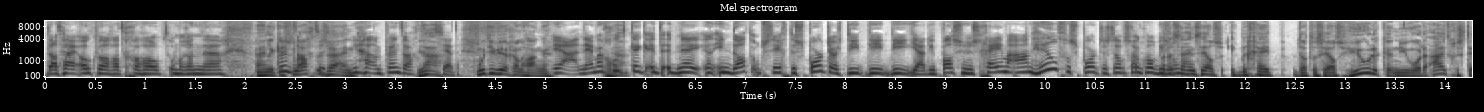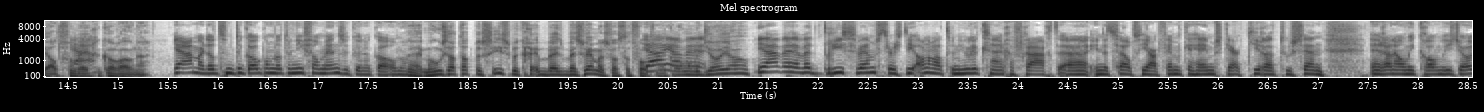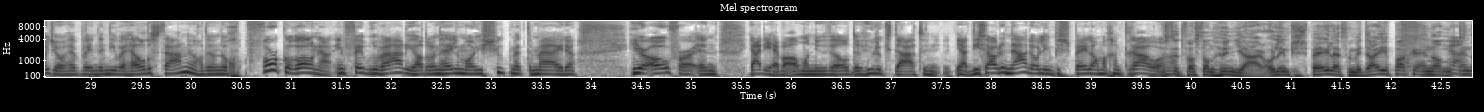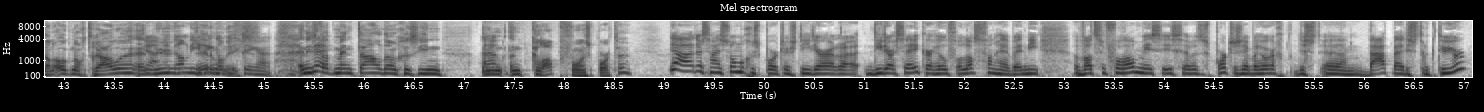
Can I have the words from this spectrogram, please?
dat hij ook wel had gehoopt om er een, uh, Eindelijk punt achter te zijn. Ja, een punt achter Ja. te zetten. Moet hij weer gaan hangen? Ja, nee, maar goed, Ja. kijk, het- nee, in dat opzicht, de sporters, die, die, die, ja, die passen hun schema aan. Heel veel sporters, dat is ook wel Maar er bijzonder. zijn zelfs, ik begreep dat er zelfs huwelijken nu worden uitgesteld vanwege Ja. corona. Ja, maar dat is natuurlijk ook omdat er niet veel mensen kunnen komen. Nee, maar hoe zat dat precies? Bij, bij zwemmers was dat volgens Ja, mij. ja, Komen we met Jojo? Ja, we hebben drie zwemsters die allemaal ten huwelijk zijn gevraagd eh, in hetzelfde jaar. Femke Heemskerk, Kira Toussaint en Ranomi Kromowidjojo hebben we in de Nieuwe Helden staan. Nu hadden we nog voor corona, in februari, hadden we een hele mooie shoot met de meiden hierover. En ja, die hebben allemaal nu wel de huwelijksdatum. Ja, die zouden na de Olympische Spelen allemaal gaan trouwen. Dus dat was dan hun jaar. Olympische Spelen, even medaille pakken en dan, Ja. en dan ook nog trouwen. En nu en dan die ring helemaal niks. vinger. En is Nee. dat mentaal dan gezien een, een klap voor een sporter? Ja, er zijn sommige sporters die daar, eh, die daar zeker heel veel last van hebben. En die, wat ze vooral missen is, eh, sporters hebben heel erg de, baat bij de structuur.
